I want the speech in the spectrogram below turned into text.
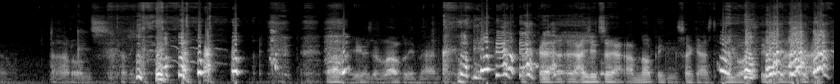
Oh, Aaron's coming. oh, he was a lovely man. I should say I'm not being sarcastic. He was. He was.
